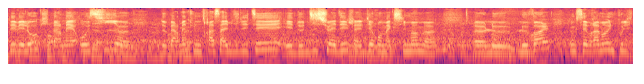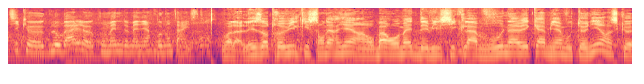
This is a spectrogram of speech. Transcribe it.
des vélos qui permet aussi de permettre une traçabilité et de dissuader, j'allais dire, au maximum le, vol. Donc c'est vraiment une politique globale qu'on mène de manière volontariste. Voilà, les autres villes qui sont derrière, hein, au baromètre des villes cyclables, vous n'avez qu'à bien vous tenir parce que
